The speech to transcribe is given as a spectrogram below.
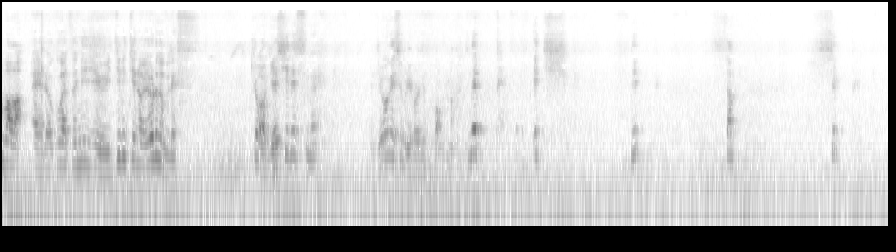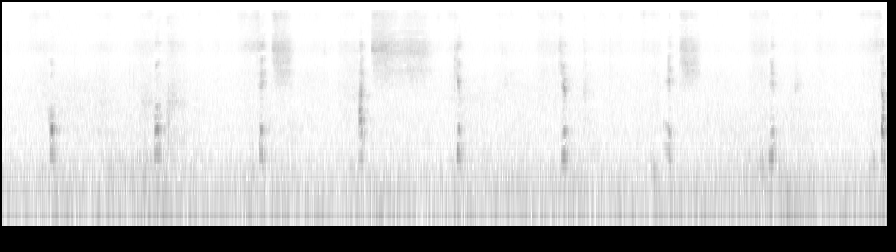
んばんは、えー、6月21日の夜の部です。今日は夏至ですね。上下素振り50本で1 2 3 4 5 6 7 8 9 10 1 2 3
